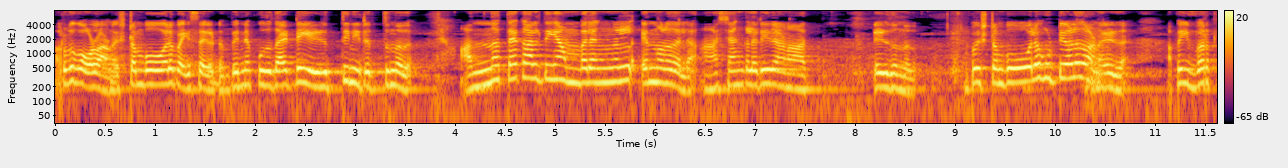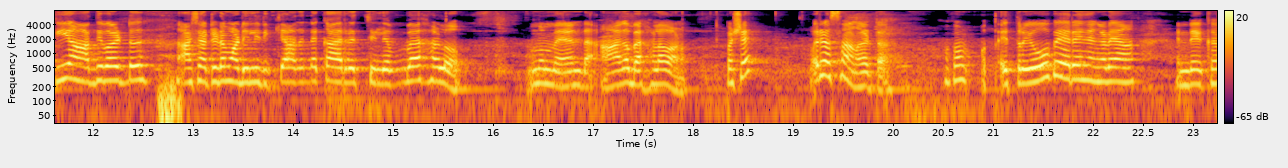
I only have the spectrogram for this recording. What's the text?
അവർക്ക് കോളാണ്. ഇഷ്ടംപോലെ പൈസ കിട്ടും. പിന്നെ പുതുതായിട്ട് എഴുത്തിനിരുത്തുന്നത് അന്നത്തെ കാലത്ത് ഈ അമ്പലങ്ങൾ എന്നുള്ളതല്ല ആശാങ്കളരിയിലാണ് ആ എഴുതുന്നത്. അപ്പോൾ ഇഷ്ടംപോലെ കുട്ടികൾ കാണും എഴുതാൻ. അപ്പോൾ ഇവർക്ക് ഈ ആദ്യമായിട്ട് ആശാട്ടിയുടെ മടിയിലിരിക്കുക അതിന്റെ കരച്ചിലും ബഹളവും ഒന്നും വേണ്ട. ആകെ ബഹളമാണ്. പക്ഷേ ഒരു രസമാണ് കേട്ടോ. അപ്പം എത്രയോ പേരെ ഞങ്ങളുടെ ആ എന്റെയൊക്കെ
